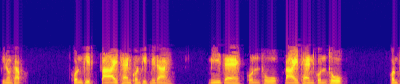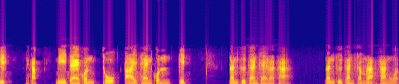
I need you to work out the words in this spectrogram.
พี่น้องครับ คนผิดตายแทนคนผิดไม่ได้ มีแต่คนถูกตายแทนคนถูก คนผิดนะครับ มีแต่คนถูกตายแทนคนผิด นั่นคือการจ่ายราคา นั่นคือการชำระค่างวด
